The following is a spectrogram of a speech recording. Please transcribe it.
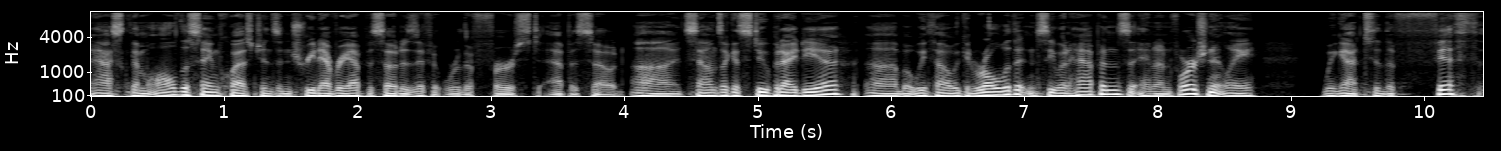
ask them all the same questions, and treat every episode as if it were the first episode. Uh, it sounds like a stupid idea, uh, but we thought we could roll with it and see what happens. And unfortunately, we got to the fifth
